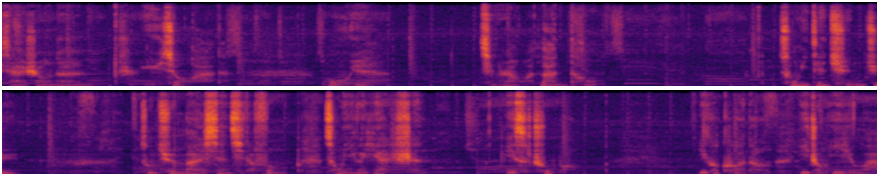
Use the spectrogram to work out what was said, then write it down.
下一首呢是余秀华的《五月》，请让我蓝透。从一件裙裾，从裙摆掀起的风，从一个眼神，一次触碰，一个可能，一种意外。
